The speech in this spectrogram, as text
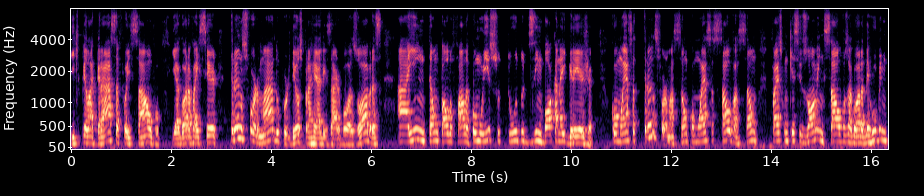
e que pela graça foi salvo e agora vai ser transformado por Deus para realizar boas obras, aí então Paulo fala como isso tudo desemboca na igreja. Como essa transformação, como essa salvação faz com que esses homens salvos agora derrubem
